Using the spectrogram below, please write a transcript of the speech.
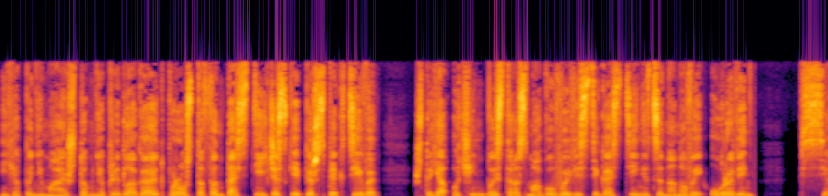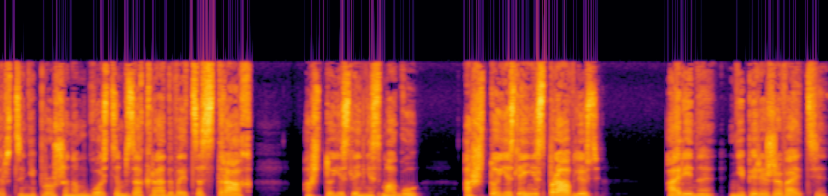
Я понимаю, что мне предлагают просто фантастические перспективы, что я очень быстро смогу вывести гостиницы на новый уровень. В сердце непрошенным гостем закрадывается страх. А что, если не смогу? А что, если не справлюсь? Арина, не переживайте.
